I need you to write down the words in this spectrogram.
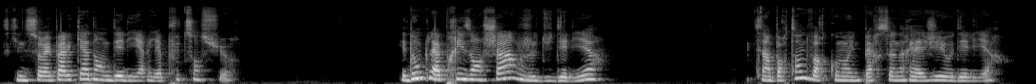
Ce qui ne serait pas le cas dans le délire, il n'y a plus de censure. Et donc la prise en charge du délire, c'est important de voir comment une personne réagit au délire.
